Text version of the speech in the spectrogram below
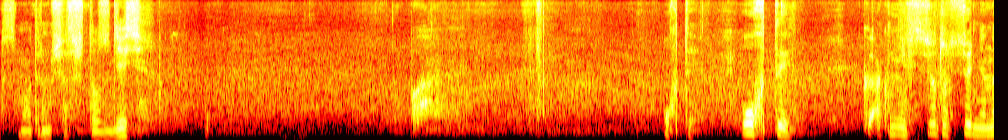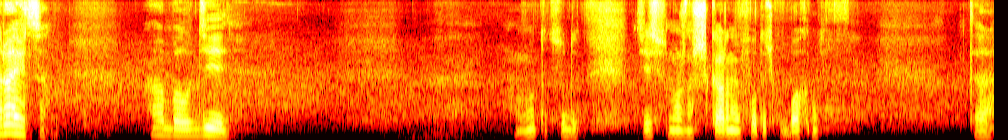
Посмотрим сейчас, что здесь. Ух ты, ух ты, как мне все тут сегодня нравится. Обалдеть. Вот отсюда. Здесь можно шикарную фоточку бахнуть. Так.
